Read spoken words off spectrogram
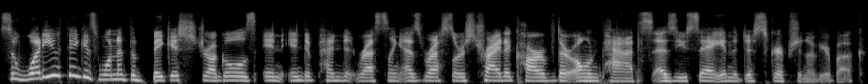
So what do you think is one of the biggest struggles in independent wrestling as wrestlers try to carve their own paths as you say in the description of your book?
